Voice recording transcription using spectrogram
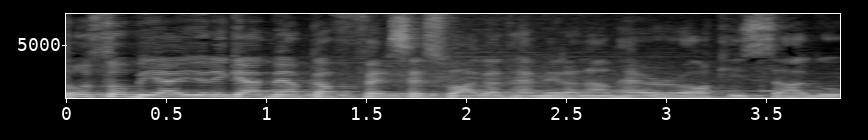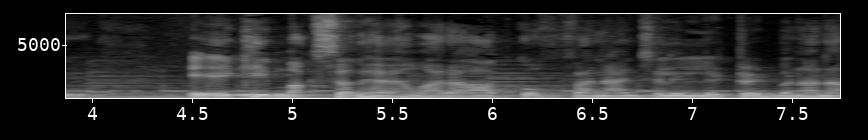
दोस्तों बी आई यूनिक ऐप में आपका फिर से स्वागत है। मेरा नाम है रॉकी सागू। एक ही मकसद है हमारा आपको फाइनेंशियली लिटरेट बनाना,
